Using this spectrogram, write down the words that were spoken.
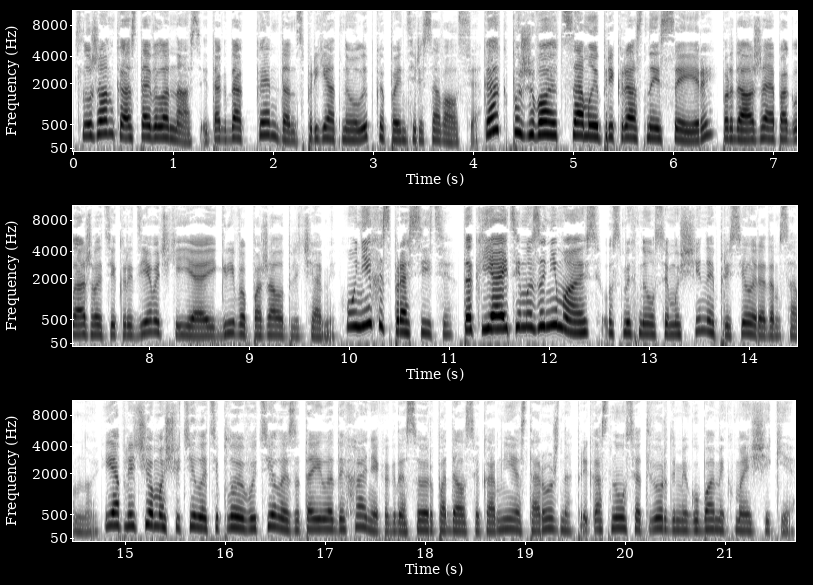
Служанка оставила нас, и тогда Кэндон с приятной улыбкой поинтересовался. «Как поживают самые прекрасные сейры?» Продолжая поглаживать икры девочки, я игриво пожала плечами. «У них и спросите». «Так я этим и занимаюсь», — усмехнулся мужчина и присел рядом со мной. Я плечом ощутила тепло его тела и затаила дыхание, когда Сойер подался ко мне и осторожно прикоснулся твердыми губами к моей щеке.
